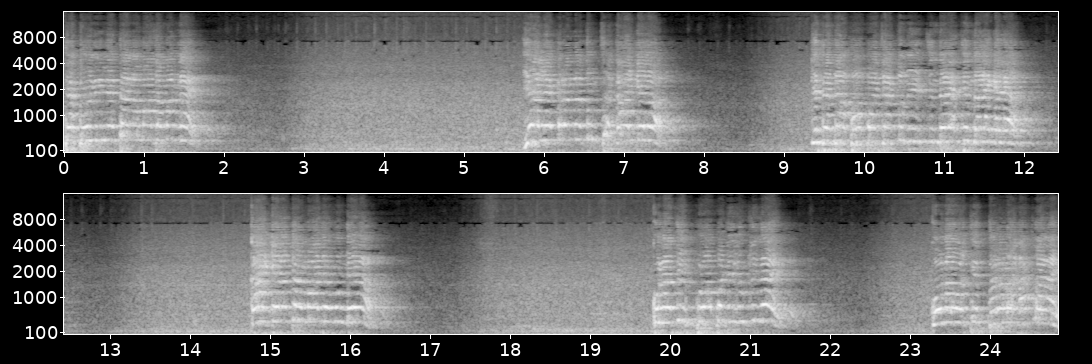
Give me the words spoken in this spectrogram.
त्या दोन्ही नेत्यांना माझं म्हणणं आहे या लेकरांना तुमचं काय केलं की त्याच्या बापाच्या तुम्ही चिंधळ्या चिंदड्या केल्या काय केलं तर माझ्या मुंड्या? कोणाची प्रॉपर्टी लुटली नाही? कोणावरती दरोडा घातला नाही?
